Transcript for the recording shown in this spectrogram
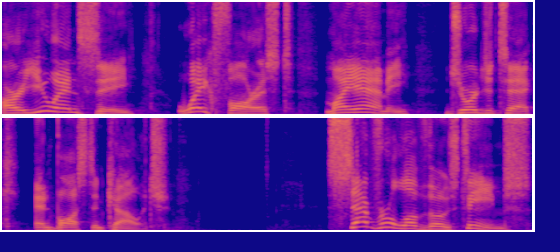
are UNC, Wake Forest, Miami, Georgia Tech, and Boston College. Several of those teams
